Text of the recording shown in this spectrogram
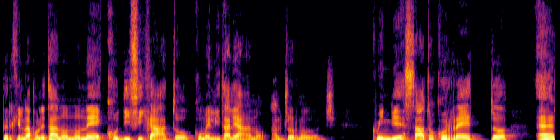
perché il napoletano non è codificato come l'italiano al giorno d'oggi. Quindi è stato corretto, eh,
